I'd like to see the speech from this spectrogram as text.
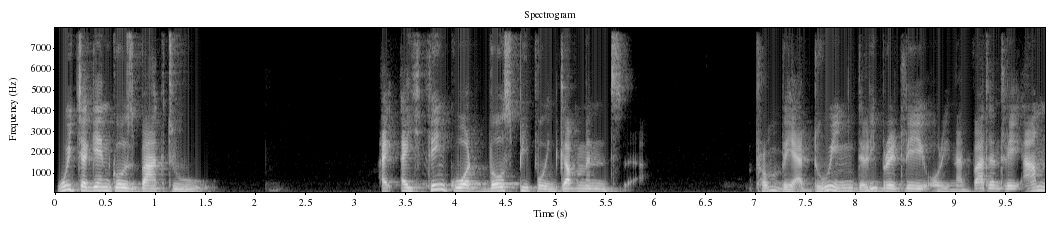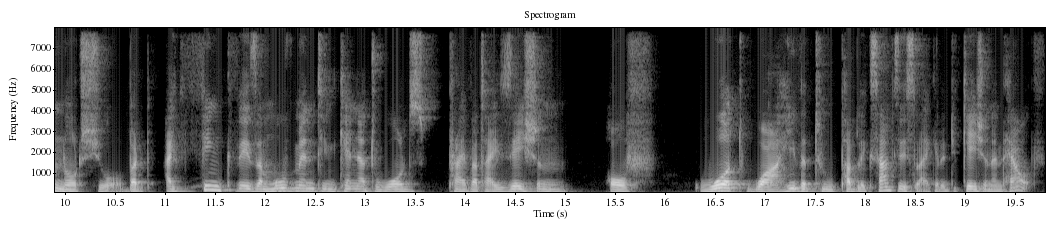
which again goes back to I, I think what those people in government probably are doing deliberately or inadvertently, I'm not sure. But I think there's a movement in Kenya towards privatization of what were hitherto public services like education and health.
